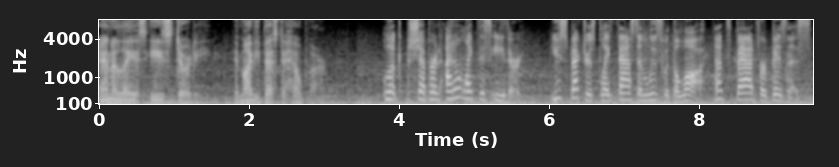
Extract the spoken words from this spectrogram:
Anoleis is dirty. It might be best to help her. Look, Shepard, I don't like this either. You Spectres play fast and loose with the law. That's bad for business.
